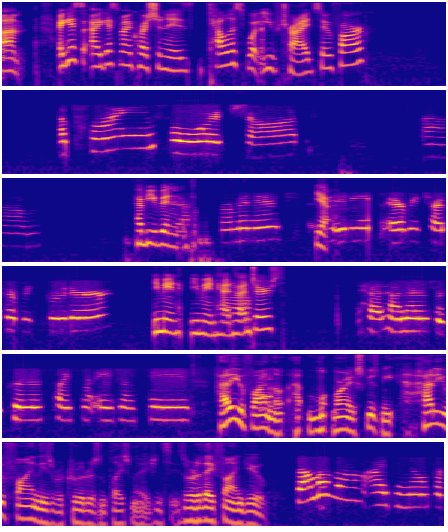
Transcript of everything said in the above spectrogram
um, I guess I guess my question is tell us what you've tried so far. Applying for jobs. Um, Have you been permanent? Yeah. Hitting every type of recruiter. You mean you mean headhunters? Uh, headhunters, recruiters, placement agencies. How do you find them, Maria? Excuse me. How do you find these recruiters and placement agencies, or do they find you? Some of them I've known for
